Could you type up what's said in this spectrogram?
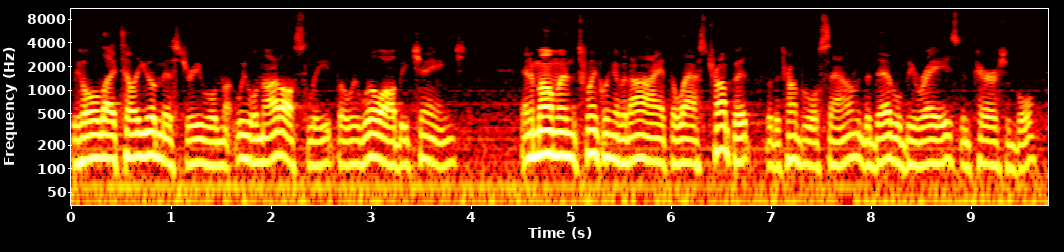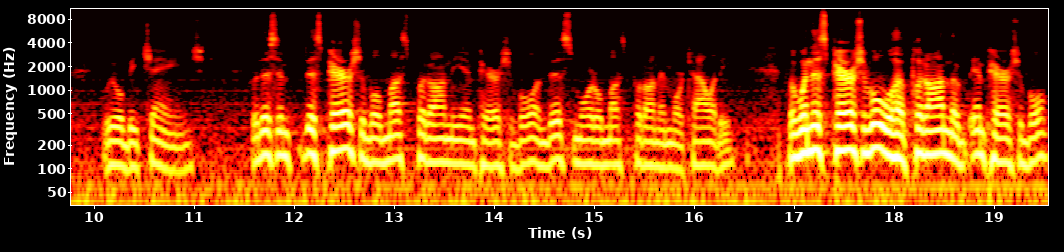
Behold, I tell you a mystery. We'll not, we will not all sleep, but we will all be changed. In a moment, in the twinkling of an eye, at the last trumpet, for the trumpet will sound, and the dead will be raised, imperishable. We will be changed. For this, this perishable must put on the imperishable, and this mortal must put on immortality. But when this perishable will have put on the imperishable,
